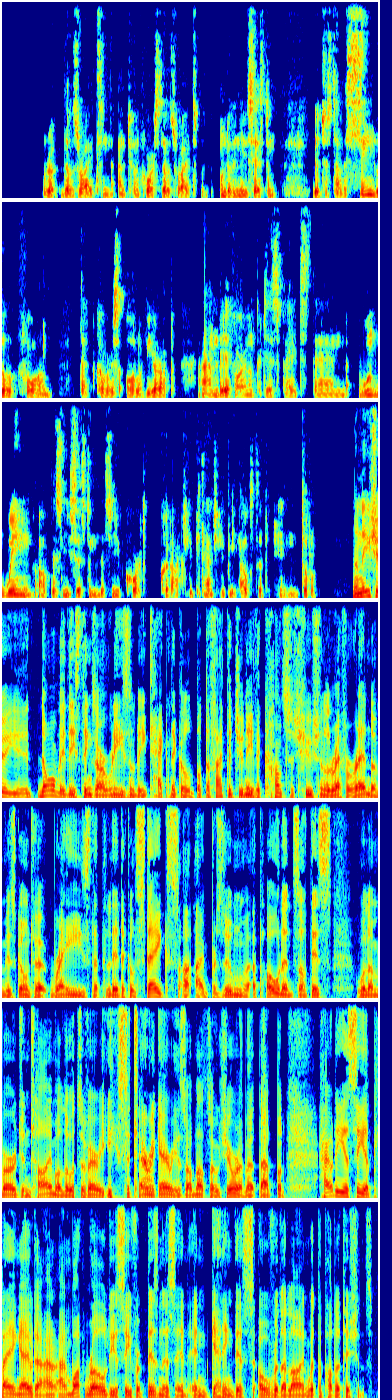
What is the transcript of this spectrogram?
those rights and, and to enforce those rights. But under the new system, you'll just have a single forum that covers all of Europe. And if Ireland participates, then one wing of this new system, this new court, could actually potentially be hosted in Dublin. Now, Nisha, you, normally these things are reasonably technical, but the fact that you need a constitutional referendum is going to raise the political stakes. I, I presume opponents of this will emerge in time, although it's a very esoteric area, so I'm not so sure about that. But how do you see it playing out, and, and what role do you see for business in, in getting this over the line with the politicians?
